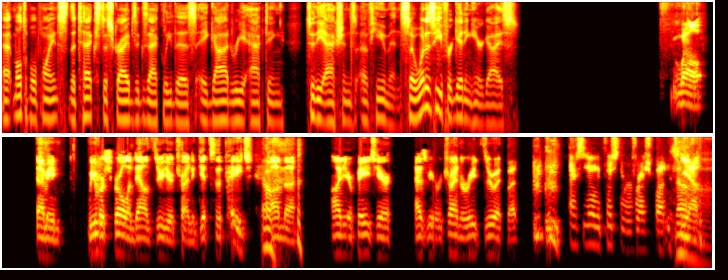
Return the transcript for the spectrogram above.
at multiple points, the text describes exactly this a God reacting to the actions of humans. So, what is he forgetting here, guys? Well, I mean, we were scrolling down through here trying to get to the page Oh. on the on your page here as we were trying to read through it, but Accidentally pushed the refresh button. Oh, Yeah.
